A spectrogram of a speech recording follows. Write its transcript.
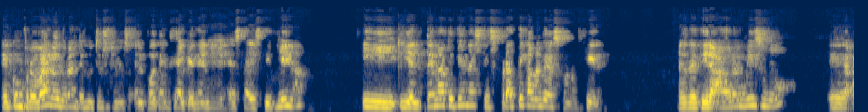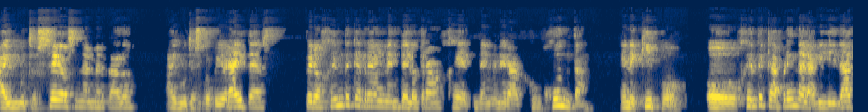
he comprobado durante muchos años el potencial que tiene esta disciplina y, el tema que tiene es que es prácticamente desconocido. Es decir, ahora mismo eh, hay muchos SEOs en el mercado, hay muchos copywriters, pero gente que realmente lo trabaje de manera conjunta, en equipo, o gente que aprenda la habilidad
